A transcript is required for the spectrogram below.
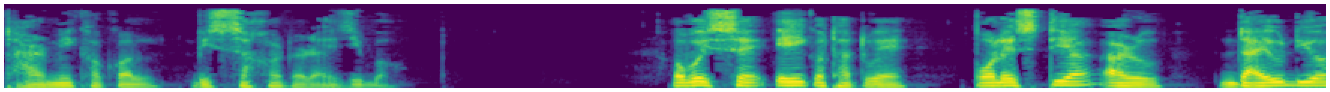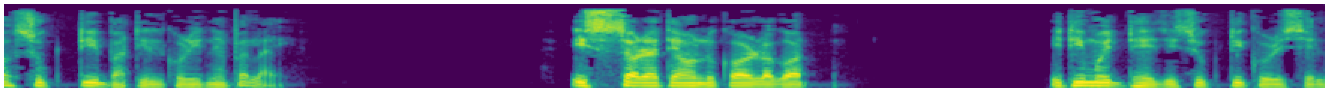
ধাৰ্মিকসকল বিশ্বাসৰ দ্বাৰাই জীৱ। অৱশ্যে এই কথাটোৱে পলেষ্টিয়া আৰু ডায়ুদীয় চুক্তি বাতিল কৰি নেপেলায় ঈশ্বৰে তেওঁলোকৰ লগত ইতিমধ্যে যি চুক্তি কৰিছিল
